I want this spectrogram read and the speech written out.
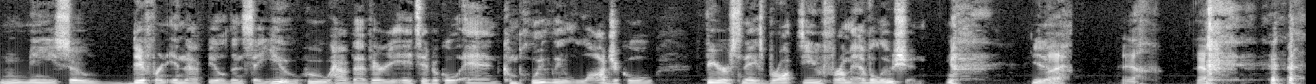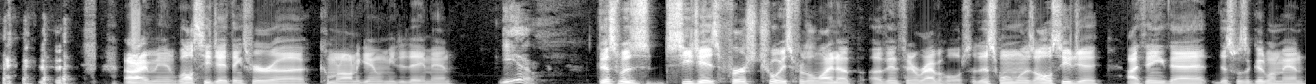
me so different in that field than say you, who have that very atypical and completely logical fear of snakes brought to you from evolution. you know. But, yeah. Yeah. All right, man. Well, CJ, thanks for uh, coming on again with me today, man. Yeah. This was CJ's first choice for the lineup of Infinite Rabbit Hole. So this one was all CJ. I think that this was a good one, man.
